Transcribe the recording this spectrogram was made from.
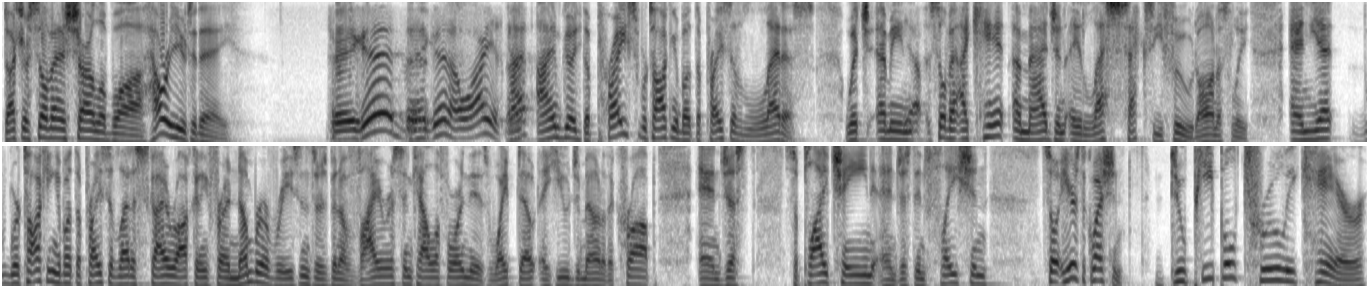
Dr. Sylvain Charlebois, how are you today? Very good, very good. How are you, Scott? I, am good. The price we're talking about, the price of lettuce, which I mean, Yep. Sylvain, I can't imagine a less sexy food, honestly. And yet, we're talking about the price of lettuce skyrocketing for a number of reasons. There's been a virus in California that has wiped out a huge amount of the crop, and just supply chain and just inflation. So here's the question: Do people truly care?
